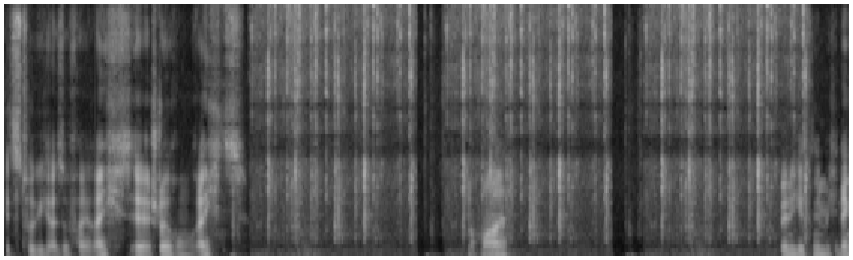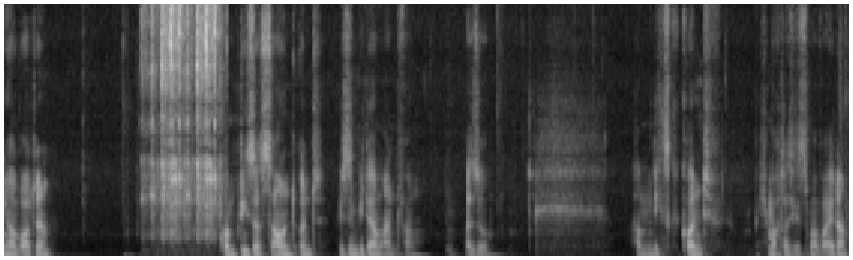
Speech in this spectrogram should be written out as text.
Jetzt drücke ich also Pfeil rechts, äh, Steuerung rechts. Nochmal. Wenn ich jetzt nämlich länger warte, kommt dieser Sound und wir sind wieder am Anfang. Also haben nichts gekonnt. Ich mache das jetzt mal weiter.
